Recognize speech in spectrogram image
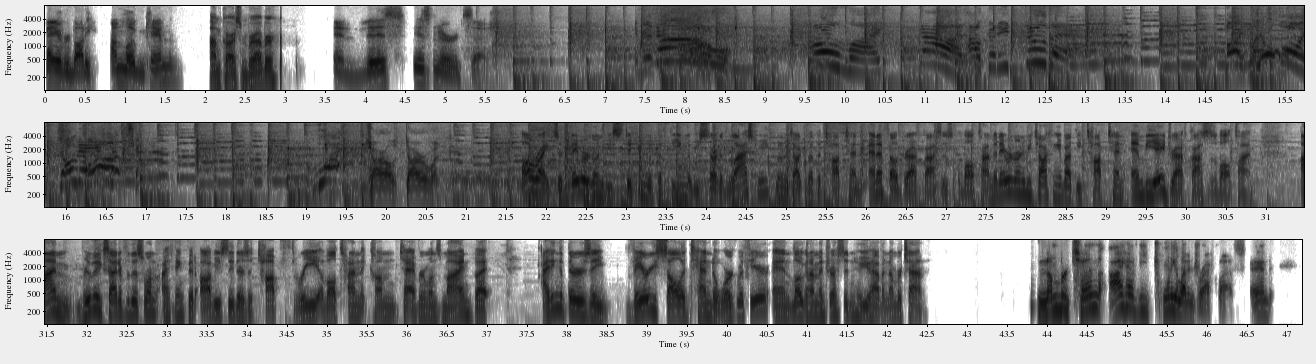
Hey, everybody. I'm Logan Camden, I'm Carson Breber. and this is Nerd Sesh. No! Oh my God! How could he do that? Are you on Don't What? Charles Darwin. All right, so today we're going to be sticking with the theme that we started last week when we talked about the top 10 NFL draft classes of all time. Today we're going to be talking about the top 10 NBA draft classes of all time. I'm really excited for this one. I think that obviously there's a top three of all time that come to everyone's mind, but I think that there's a very solid 10 to work with here. And Logan, I'm interested in who you have at number 10. Number 10, I have the 2011 draft class. And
